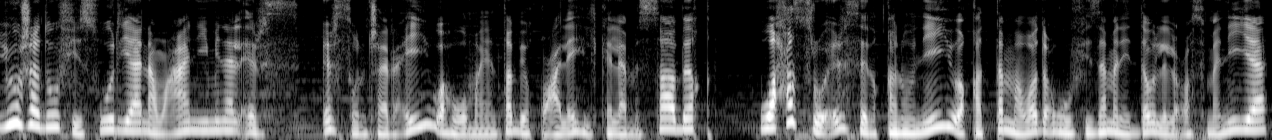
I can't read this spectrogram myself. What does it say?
يوجد في سوريا نوعان من الإرث إرث شرعي وهو ما ينطبق عليه الكلام السابق وحصر إرث قانوني وقد تم وضعه في زمن الدولة العثمانية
